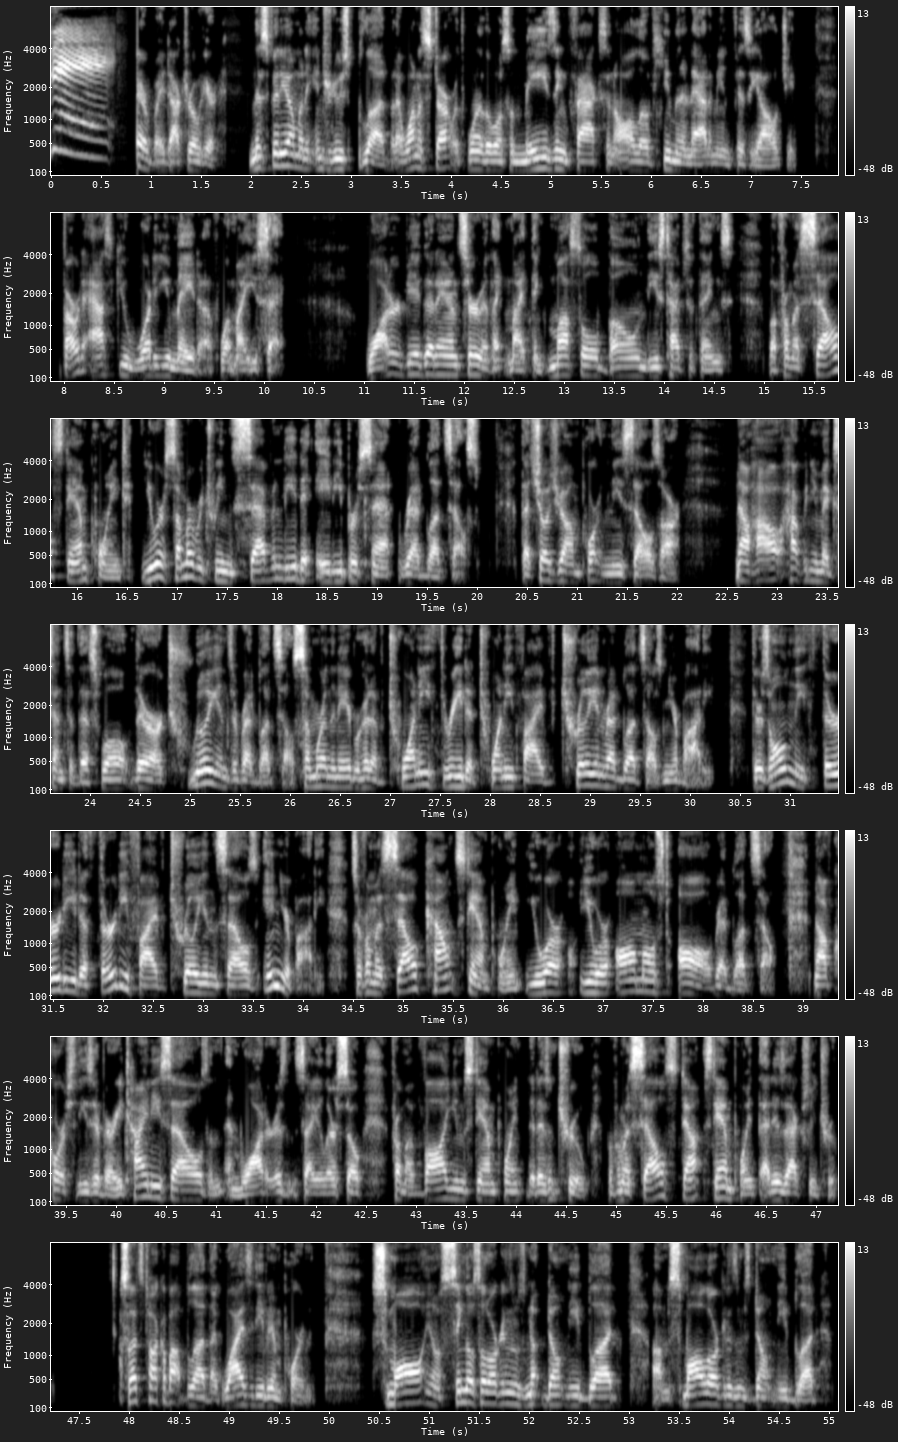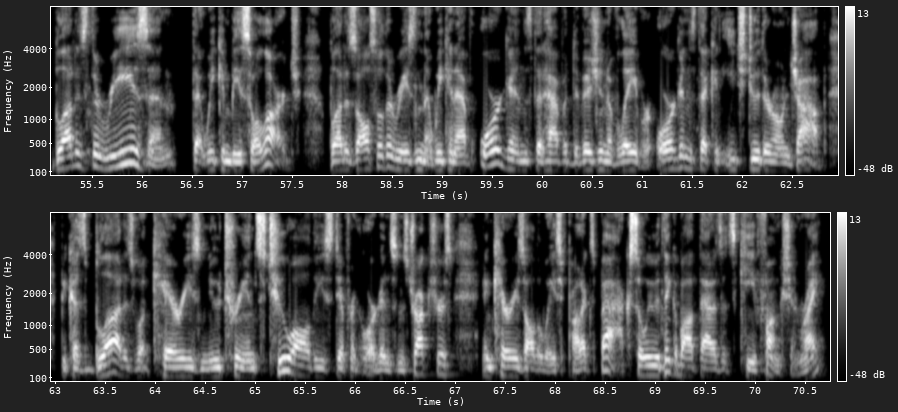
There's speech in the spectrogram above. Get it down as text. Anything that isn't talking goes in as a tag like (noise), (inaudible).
It! Hey everybody, Dr. O here. In this video I'm going to introduce blood, but I want to start with one of the most amazing facts in all of human anatomy and physiology. If I were to ask you what are you made of, what might you say? Water would be a good answer. I might think muscle, bone, these types of things. But from a cell standpoint, you are somewhere between 70 to 80% red blood cells. That shows you how important these cells are. Now, how, how can you make sense of this? Well, there are trillions of red blood cells, somewhere in the neighborhood of 23 to 25 trillion red blood cells in your body. There's only 30 to 35 trillion cells in your body. So from a cell count standpoint, you are, you are almost all red blood cell. Now, of course, these are very tiny cells and, and water isn't cellular. So from a volume standpoint, that isn't true. But from a cell st standpoint, that is actually true. So let's talk about blood. Like, why is it even important? Small, you know, single-cell organisms don't need blood. Um, small organisms don't need blood. Blood is the reason that we can be so large. Blood is also the reason that we can have organs that have a division of labor, organs that can each do their own job, because blood is what carries nutrients to all these different organs and structures and carries all the waste products back. So we would think about that as its key function, right?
